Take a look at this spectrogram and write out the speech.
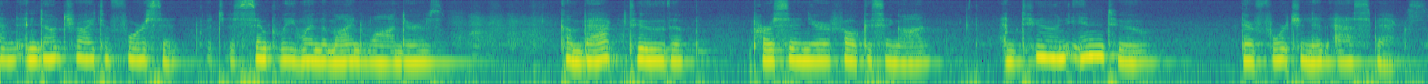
And, and don't try to force it, but just simply when the mind wanders, come back to the person you're focusing on and tune into their fortunate aspects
